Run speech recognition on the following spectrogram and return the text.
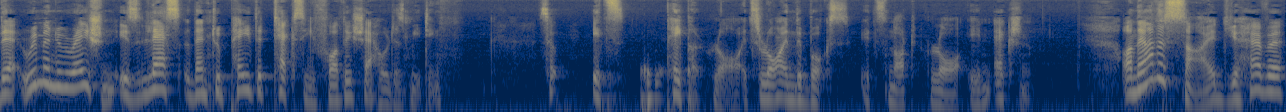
their remuneration is less than to pay the taxi for the shareholders' meeting. So it's paper law, it's law in the books, it's not law in action. On the other side, you have a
